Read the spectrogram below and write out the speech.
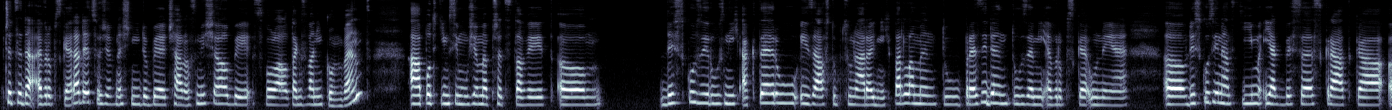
předseda Evropské rady, což je v dnešní době Charles Michel, by svolal takzvaný konvent a pod tím si můžeme představit um, diskuzi různých aktérů i zástupců národních parlamentů, prezidentů zemí Evropské unie, v diskuzi nad tím, jak by se zkrátka eh,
